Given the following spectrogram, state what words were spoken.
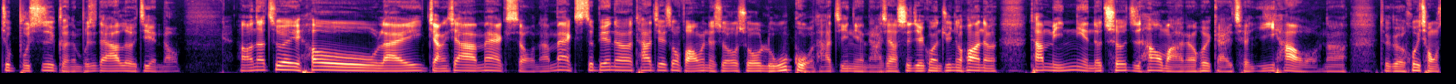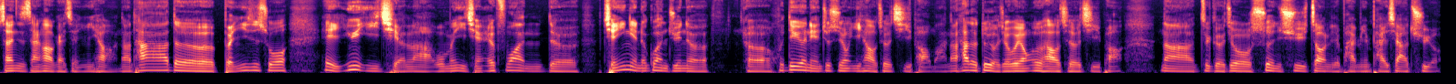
就不是可能不是大家乐见的。好，那最后来讲一下 Max 哦。那 Max 这边呢，他接受访问的时候说，如果他今年拿下世界冠军的话呢，他明年的车子号码呢会改成一号哦。那这个会从三十三号改成一号。那他的本意是说，嘿，因为以前啦，我们以前 F1 的前一年的冠军呢。呃，第二年就是用一号车起跑嘛，那他的队友就会用二号车起跑，那这个就顺序照你的排名排下去哦。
